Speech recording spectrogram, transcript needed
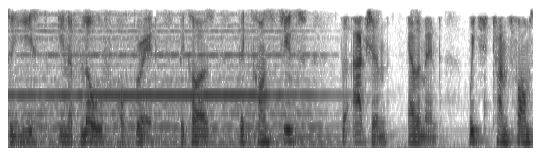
to yeast in a loaf of bread because they constitute the action element which transforms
